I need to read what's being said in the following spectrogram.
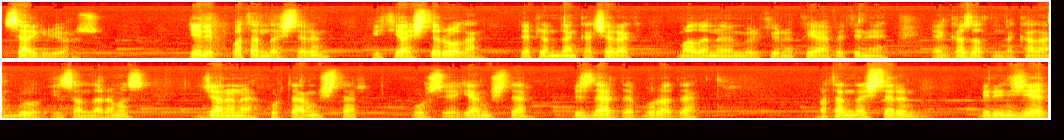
sergiliyoruz. Gelip vatandaşların ihtiyaçları olan, depremden kaçarak malını, mülkünü, kıyafetini enkaz altında kalan bu insanlarımız canını kurtarmışlar, Bursa'ya gelmişler. Bizler de burada vatandaşların birinci el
